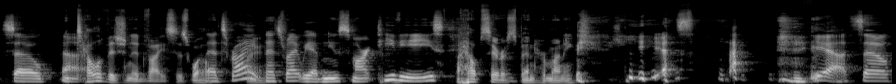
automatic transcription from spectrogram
So uh, Television advice as well. that's right, Right. That's right. We have new smart TVs. I help Sarah spend her money. yes. yeah. So,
